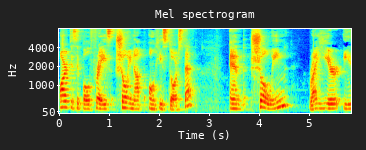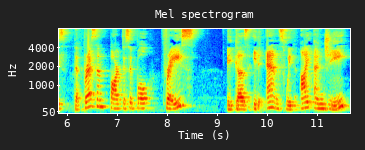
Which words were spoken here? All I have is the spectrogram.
participle phrase showing up on his doorstep and showing right here is the present participle phrase because it ends with ing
